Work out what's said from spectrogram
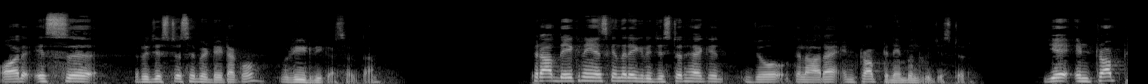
اور اس رجسٹر سے بھی ڈیٹا کو ریڈ بھی کر سکتا۔ پھر آپ دیکھ رہے ہیں اس کے اندر ایک رجسٹر ہے کہ جو کہلا رہا ہے انٹراپٹ انیبل رجسٹر۔ یہ انٹراپٹ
